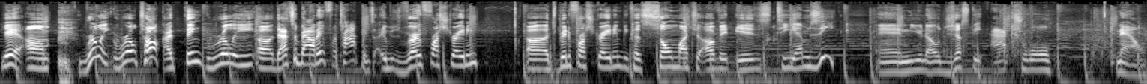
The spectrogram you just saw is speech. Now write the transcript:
yeah, um, really, real talk. I think really uh, that's about it for topics. It was very frustrating. Uh, it's been frustrating because so much of it is TMZ, and you know, just the actual. Now,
